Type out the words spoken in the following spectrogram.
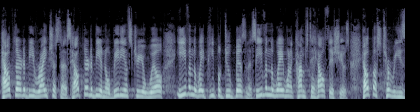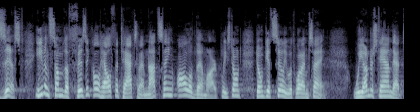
help there to be righteousness, help there to be an obedience to your will, even the way people do business, even the way when it comes to health issues. Help us to resist even some of the physical health attacks, and I'm not saying all of them are. Please don't, don't get silly with what I'm saying we understand that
